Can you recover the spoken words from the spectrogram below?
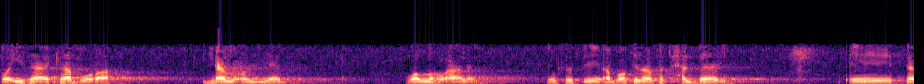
وإذا كبر جمع اليد. Wallahu a'lam. Donc ça c'est abordé dans Fath al-Bari. Et ça,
